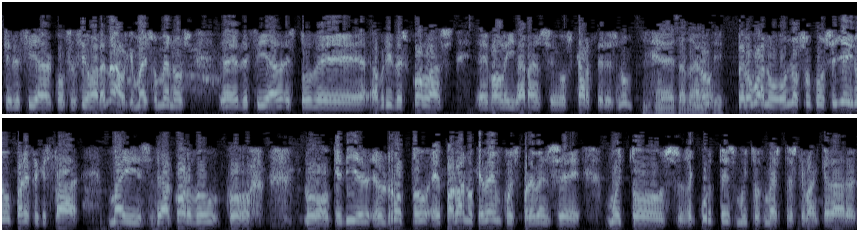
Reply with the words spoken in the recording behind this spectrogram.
que decía Concepción Arenal, que máis ou menos eh, decía isto de abrir escolas e eh, baleiraránse os cárceres, non? Eh, exactamente. Pero, pero bueno, o noso conselleiro parece que está máis de acordo co, co que di el roto e para o ano que ven pois prevense moitos recurtes, moitos mestres que van quedar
